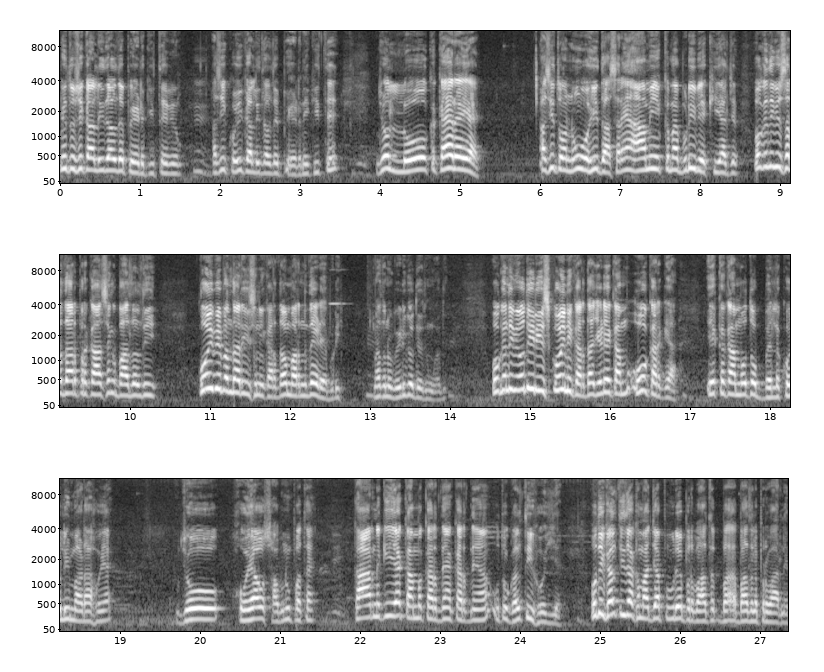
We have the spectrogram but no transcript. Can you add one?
ਵੀ ਤੁਸੀਂ ਅਕਾਲੀ ਦਲ ਦੇ ਪੇੜ ਕੀਤੇ ਵੀ ਹੋ। ਅਸੀਂ ਕੋਈ ਅਕਾਲੀ ਦਲ ਦੇ ਪੇੜ ਨਹੀਂ ਕੀਤੇ। ਜੋ ਲੋਕ ਕਹਿ ਰਹੇ ਆ, ਅਸੀਂ ਤੁਹਾਨੂੰ ਉਹੀ ਦੱਸ ਰਹੇ ਹਾਂ ਆਮ ਹੀ ਇੱਕ ਮੈਂ ਬੁੜੀ ਵੇਖੀ ਅੱਜ। ਉਹ ਕਹਿੰਦੀ ਵੀ ਸਰਦਾਰ ਪ੍ਰਕਾਸ਼ ਸਿੰਘ ਬਾਦਲ ਦੀ ਕੋਈ ਵੀ ਬੰਦਾ ਰੀਸ ਨਹੀਂ ਕਰਦਾ, ਉਹ ਮਰਨ ਦੇੜੇ ਬੁੜੀ। ਮੈਂ ਤੁਹਾਨੂੰ ਵੀਡੀਓ ਦੇ ਦੂੰਗਾ ਉਹਦੀ। ਉਹ ਕਹਿੰਦੀ ਵੀ ਉਹਦੀ ਰੀਸ ਕੋਈ ਨਹੀਂ ਕਰਦਾ, ਜਿਹੜੇ ਕੰਮ ਉਹ ਕਰ ਗਿਆ। ਇੱਕ ਕੰਮ ਉਹ ਤੋਂ ਬਿਲਕੁਲ ਹੀ ਮਾੜਾ ਹੋਇਆ। ਜੋ ਹੋਇਆ ਉਹ ਸਭ ਨੂੰ ਪਤਾ ਹੈ। ਕਾਰਨ ਕੀ ਹੈ? ਕੰਮ ਕਰਦਿਆਂ ਕਰਦਿਆਂ ਉਹ ਤੋਂ ਗਲਤੀ ਹੋਈ ਹੈ। ਉਹਦੀ ਗਲਤੀ ਦਾ ਖਮਾਜਾ ਪੂਰੇ ਪਰਿਵਾਰ, ਬਾ- ਬਾਦਲ ਪਰਿਵਾਰ ਨੇ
